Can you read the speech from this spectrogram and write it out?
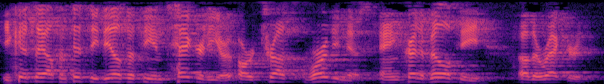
You could say authenticity deals with the integrity or, or trustworthiness and credibility of the record.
